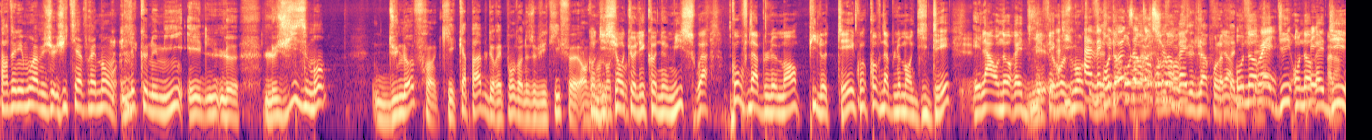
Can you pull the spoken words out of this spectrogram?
Pardonnez-moi, mais j'y tiens vraiment. L'économie est le, le gisement d'une offre qui est capable de répondre à nos objectifs euh, condition environnementaux. que l'économie soit convenablement pilotée, co- convenablement guidée. Et là, on aurait dit Mais effectivement, heureusement que Avec vous les êtes là bonnes pour la- intentions. heureusement que aurait- vous êtes là pour la on aurait Oui. dit, on aurait Mais- dit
